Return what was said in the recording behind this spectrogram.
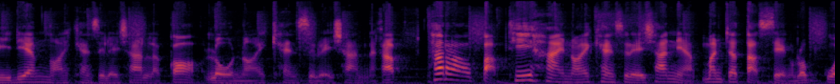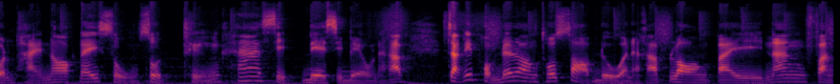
Medium Noise Cancellation แล้วก็ Low Noise Cancellation นะครับ ถ้าเราปรับที่ High Noise Cancellation เนี่ย มันจะตัดเสียงรบกวนภายนอกได้สูงสุดถึง 50 เดซิเบลนะครับ จากที่ผมได้ลองทดสอบดูนะครับ ลองไปนั่งฟัง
